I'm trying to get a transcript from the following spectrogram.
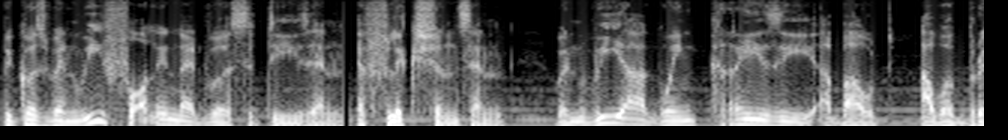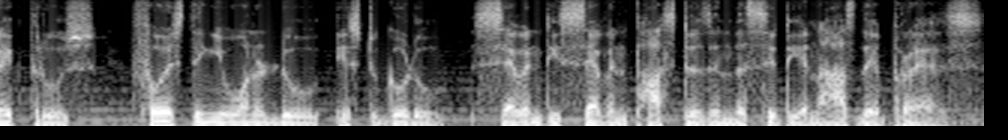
Because when we fall in adversities and afflictions, and when we are going crazy about our breakthroughs, first thing you want to do is to go to 77 pastors in the city and ask their prayers.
